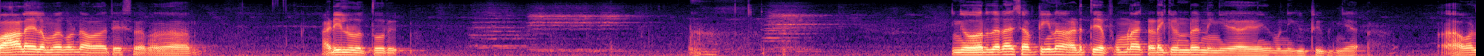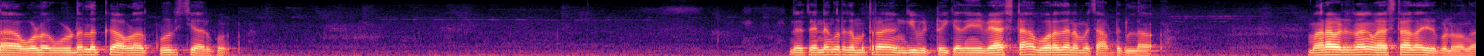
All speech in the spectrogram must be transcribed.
பாலையில் முதற்கொண்டு அவ்வளோ டேஸ்ட்டாக இருக்கும். அடியில் உள்ள தூர் நீங்கள் ஒரு தடவை சாப்பிட்டீங்கன்னா அடுத்து எப்போம்னா கிடைக்குன்ற நீங்கள் இது பண்ணிக்கிட்டு இருப்பீங்க. அவ்வளோ அவ்வளோ உடலுக்கு அவ்வளோ குளிர்ச்சியாக இருக்கும். இந்த தென்னங்குருத்தை மாத்திரம் எங்கேயும் விட்டு வைக்காதீங்க. வேஸ்ட்டாக போகிறத நம்ம சாப்பிட்டுக்கலாம். மரம் வெட்டுறாங்க வேஸ்ட்டாக தான் இது பண்ணுவாங்க.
